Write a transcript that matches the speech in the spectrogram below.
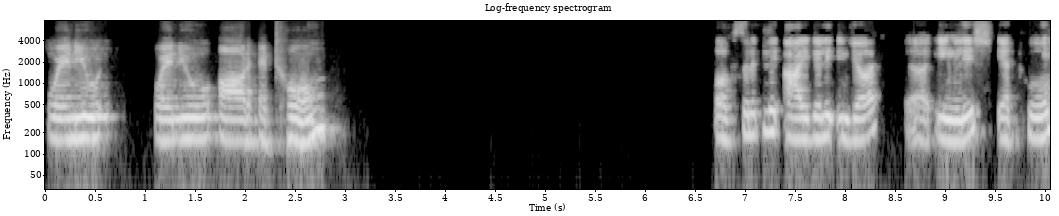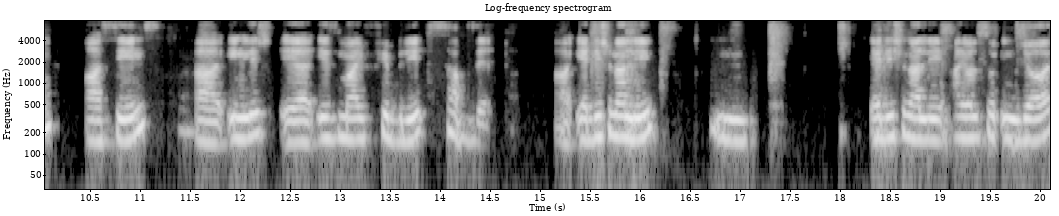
when you, when you are at home? Absolutely, I really enjoy uh, English at home uh, since uh, English uh, is my favorite subject. Uh, additionally, mm, additionally, I also enjoy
